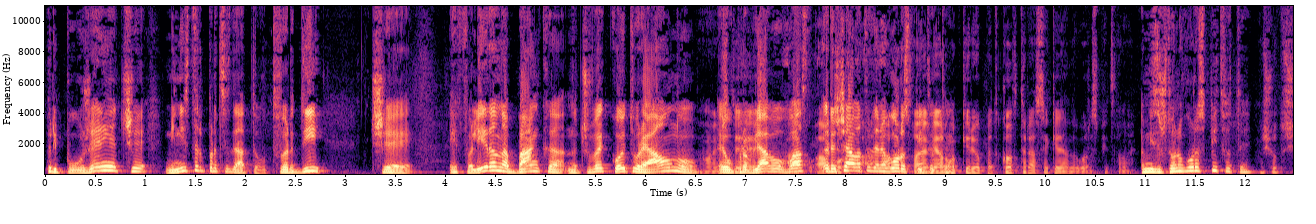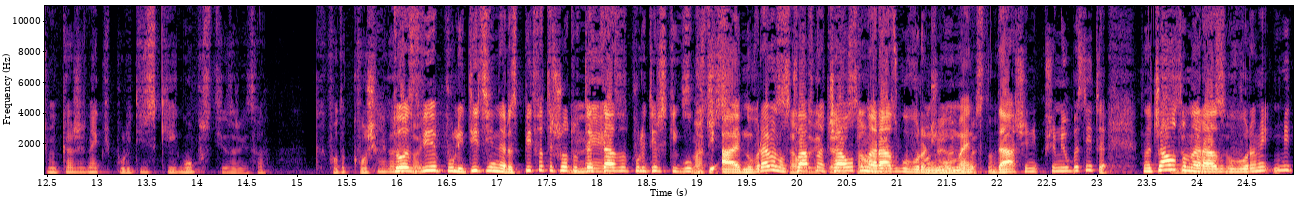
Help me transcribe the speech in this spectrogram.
при положение, че министър-председател твърди, че е фалирана банка на човек, който реално Ама, е управлявал власт, ако- ако- решавате да не го разпитате. Това е вярно, Кирил Петков, трябва всеки ден да го разпитваме. Ами защо не го разпитвате? Защото ще ми каже някакви политически глупости заради това. Какво, да, какво ще ми даде Тоест, той? вие политици не разпитвате, защото Не. те казват политически глупости. Значи, а едновременно с това да в кажа, началото само на да- разговора ни да момент, обясня? да, ще, ще ми обясните. В началото на разговора ми, ми,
